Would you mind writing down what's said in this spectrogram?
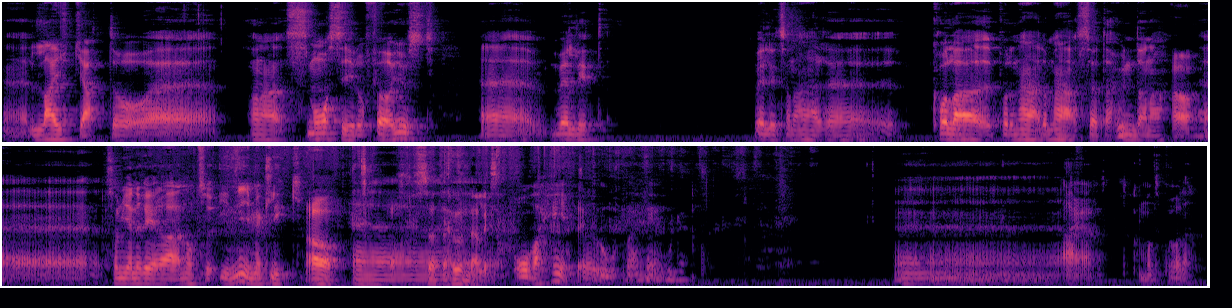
Eh, likat och eh, sådana småsidor för just eh, väldigt, väldigt sådana här eh, kolla på den här, de här söta hundarna. Ja. Eh, som genererar något så in i med klick. Ja, eh, söta hundar liksom. Och vad heter det? Oh, vad är ordet? Eh, nej, jag kommer inte på det.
